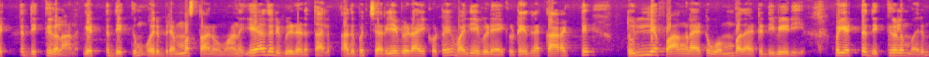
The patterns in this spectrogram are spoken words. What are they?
എട്ട് ദിക്കുകളാണ്. എട്ട് ദിക്കും ഒരു ബ്രഹ്മസ്ഥാനവുമാണ്. ഏതൊരു വീടെടുത്താലും അതിപ്പോൾ ചെറിയ വീടായിക്കോട്ടെ വലിയ വീടായിക്കോട്ടെ ഇതിനെ കറക്റ്റ് തുല്യ ഭാഗങ്ങളായിട്ട് ഒമ്പതായിട്ട് ഡിവൈഡ് ചെയ്യും. അപ്പോൾ എട്ട് ദിക്കുകളും വരും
